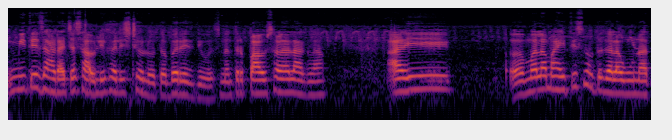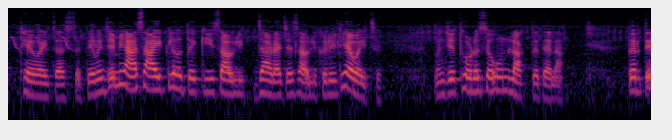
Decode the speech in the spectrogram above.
मी ते झाडाच्या सावलीखालीच ठेवलं होतं बरेच दिवस. नंतर पावसाळा लागला. आणि मला माहितीच नव्हतं त्याला उन्हात ठेवायचं असतं ते. म्हणजे मी असं ऐकलं होतं की सावली झाडाच्या सावलीकडे ठेवायचं. म्हणजे थोडंसं ऊन लागतं त्याला. तर ते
